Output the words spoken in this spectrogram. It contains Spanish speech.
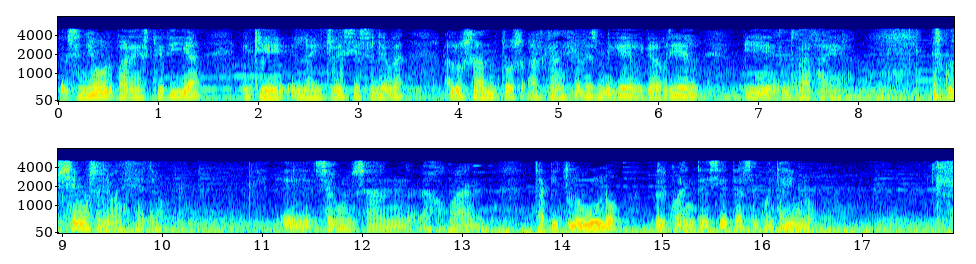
del Señor para este día en que la iglesia celebra a los santos arcángeles Miguel, Gabriel y Rafael. Escuchemos el Evangelio. Eh, según San Juan capítulo 1 del 47 al 51.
